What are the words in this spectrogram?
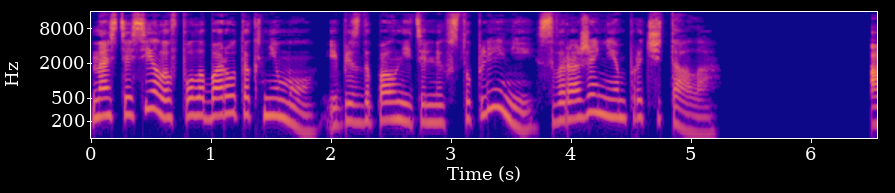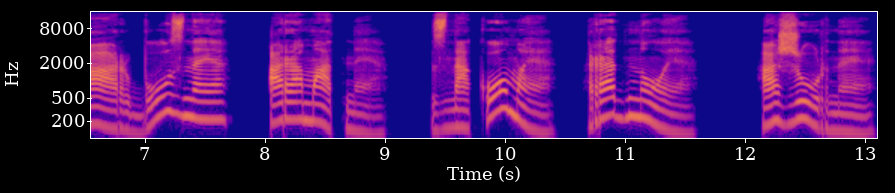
Настя села в полоборота к нему и без дополнительных вступлений с выражением прочитала. «Арбузная, ароматная, знакомая, родное, ажурное,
